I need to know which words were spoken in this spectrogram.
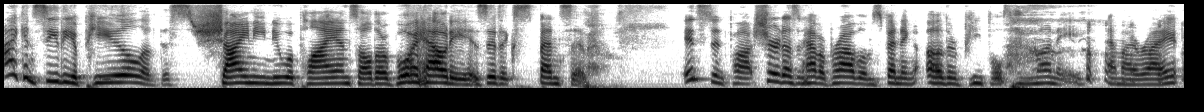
I can see the appeal of this shiny new appliance, although boy howdy, is it expensive. Instant Pot sure doesn't have a problem spending other people's money, am I right?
